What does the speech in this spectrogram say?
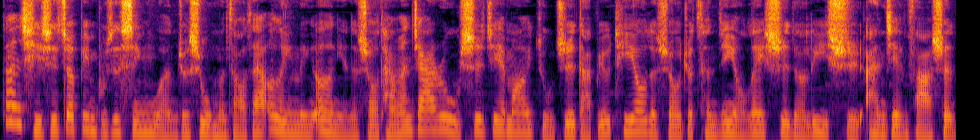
但其实这并不是新闻，就是我们早在二零零二年的时候，台湾加入世界贸易组织 WTO 的时候，就曾经有类似的历史。案件发生，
